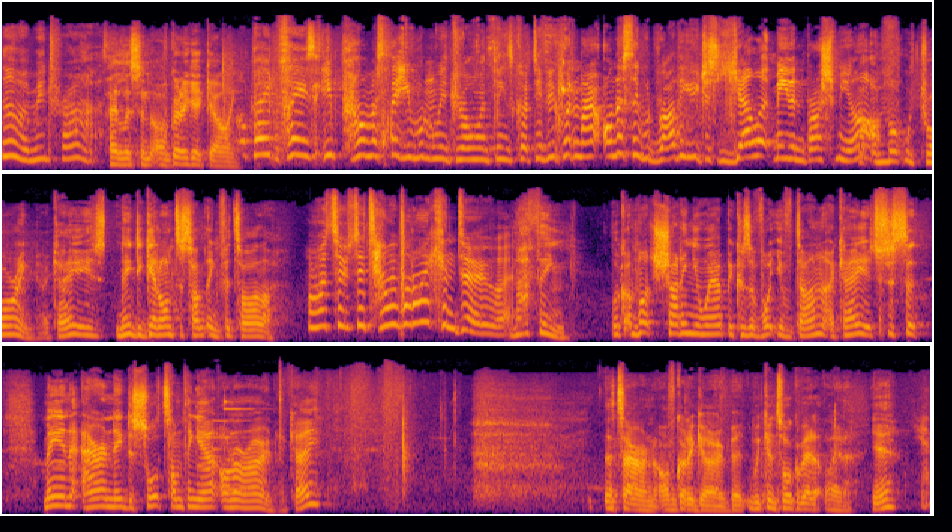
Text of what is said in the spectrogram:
No, I mean for us. Hey, listen, I've got to get going. Oh, babe, please, you promised that you wouldn't withdraw when things got difficult, and I honestly would rather you just yell at me than brush me off. I'm not withdrawing, okay? You just need to get onto something for Tyler. All right, so, so tell me what I can do. Nothing. Look, I'm not shutting you out because of what you've done, okay? It's just that me and Aaron need to sort something out on our own, okay? That's Aaron. I've got to go, but we can talk about it later, yeah? Yeah.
